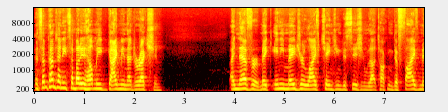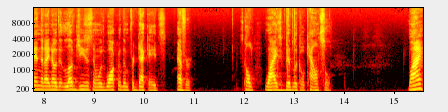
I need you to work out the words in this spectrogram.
And sometimes I need somebody to help me guide me in that direction. I never make any major life changing decision without talking to five men that I know that love Jesus and would walk with them for decades, ever. It's called wise biblical counsel. Why?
